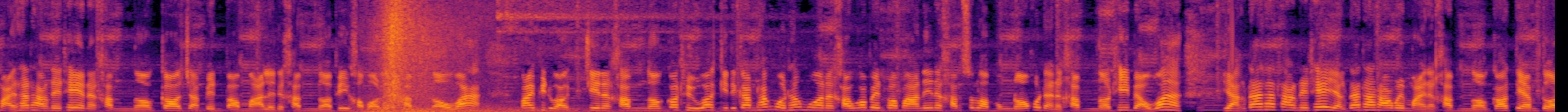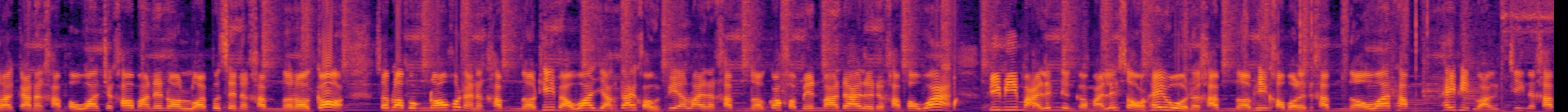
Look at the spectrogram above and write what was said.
หม่ๆท่าทางเท่ๆนะครับเนาะก็จะเป็นประมาณเลยนะครับเนาะพี่เขาบอกเลยครับเนาะว่า ไม่ผิดหวังจริงๆนะครับเนาะก็ถือว่ากิจกรรมทั้งหมดทั้งมวลนะครับก็เป็นประมาณนี้นะครับสำหรับวงน้องคนไหนนะครับเนาะที่แบบว่าอยากได้ท่าทางเท่ๆอยากได้ท่าทางใหม่ๆนะครับเนาะก็เตรียมตัวแล้วกันนะครับเพราะว่าจะเข้ามาแน่นอนร้อยเปอร์เซ็นต์นะครับนาะแล้วก็สำหรับน้องคนไหนนะครับเนาะที่แบบว่าอยากได้ของฟรีอะไรนะครับเนาะก็คอมเมนต์มาได้เลยนะครับเพราะว่าพี่มีหมายเลขหนึ่งกับหมายเลขสองให้โหวตนะครับเนาะพี่เขาบอกเลยนะครับเนาะว่าทำให้ผิดหวังจริงๆนะครับ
